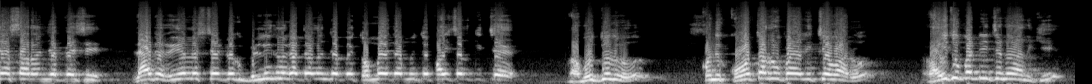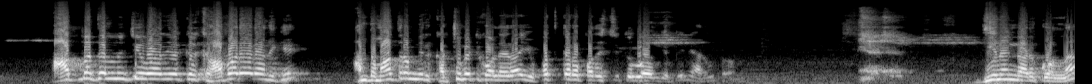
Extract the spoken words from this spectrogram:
చేస్తారని చెప్పేసి లేకపోతే రియల్ ఎస్టేట్లకు బిల్డింగ్లు కట్టాలని చెప్పి తొంభై తొమ్మిది పైసలకి ఇచ్చే ప్రబుద్ధులు కొన్ని కోట్ల రూపాయలు ఇచ్చేవారు. రైతు పండించిన దానికి ఆత్మహత్యల నుంచి వారి యొక్క కాపాడడానికి అంత మాత్రం మీరు ఖర్చు పెట్టుకోలేరా ఈ విపత్కర పరిస్థితుల్లో అని చెప్పి నేను అడుగుతాను దీనంగా అడుక్కోవాలనా?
